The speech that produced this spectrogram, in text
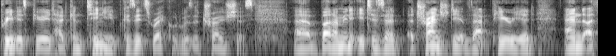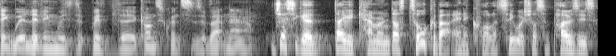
previous period had continued because its record was atrocious. Uh, but I mean, it is a, a, tragedy of that period, and I think we're living with with the consequences of that now. Jessica, David Cameron does talk about inequality, which I suppose is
